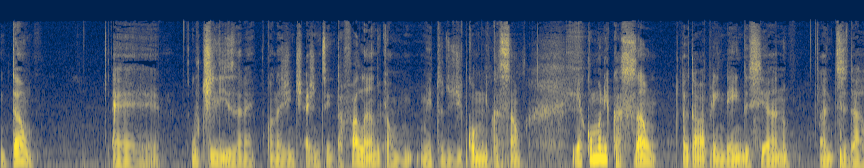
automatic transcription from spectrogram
Então, é, utiliza, né? Quando a gente, a gente sempre tá falando que é um método de comunicação. E a comunicação, eu tava aprendendo esse ano, antes da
